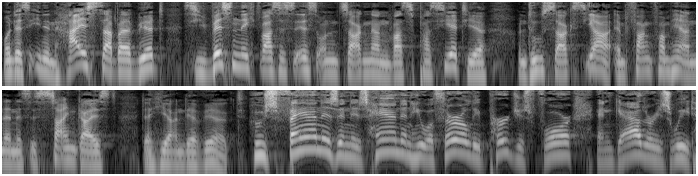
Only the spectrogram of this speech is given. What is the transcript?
und es ihnen heiß dabei wird, sie wissen nicht, was es ist und sagen dann, was passiert hier? Und du sagst, ja, empfang vom Herrn, denn es ist sein Geist, der hier an dir wirkt. whose fan is in his hand, and he will thoroughly purge his floor and gather his wheat.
